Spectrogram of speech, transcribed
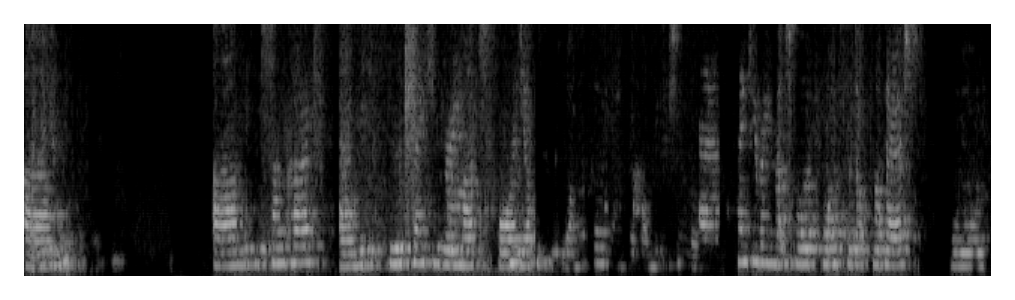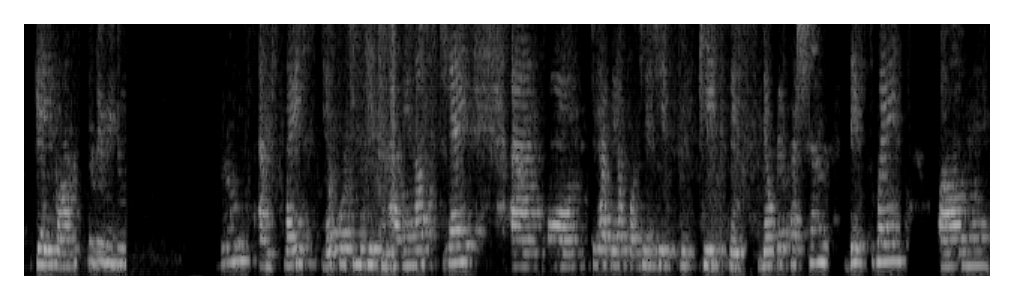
um, um, Mrs. Shankar and Mrs. Sood, thank you very much for the Thank you very much for Professor Dr. Besh, who gave us today we do room and place, the opportunity to having us today, and um, to have the opportunity to keep this yoga session this way. Um,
